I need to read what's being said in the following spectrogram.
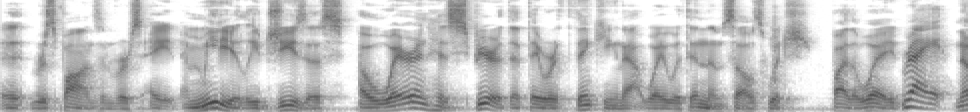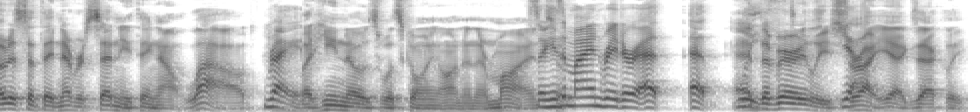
it responds in verse 8 immediately jesus aware in his spirit that they were thinking that way within themselves which by the way Right. notice that they never said anything out loud Right. but he knows what's going on in their minds So he's a mind reader at at, at the very least Yeah. right yeah exactly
